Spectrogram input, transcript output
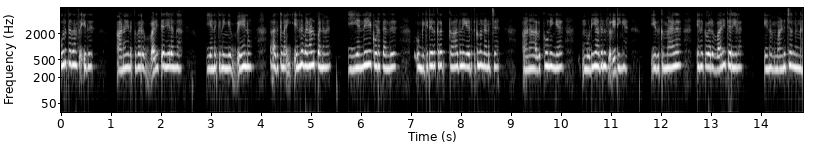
உறுத்த தான் செய்யுது. ஆனா எனக்கு வேற வழி தெரியலங்க. எனக்கு நீங்க வேணும். அதுக்கு நான் என்ன வேணாலும் பண்ணுவேன். என்னையே கூட தந்து உங்ககிட்ட இருக்கிற காதலை எடுத்துக்கணும்னு நினைச்சேன். ஆனா அதுக்கும் நீங்க முடியாதுன்னு சொல்லிட்டீங்க. இதுக்கு மேல எனக்கு வேற வழி தெரியல. என்னை மன்னிச்சிருங்க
